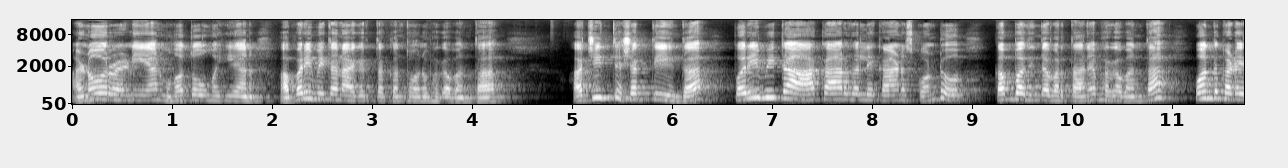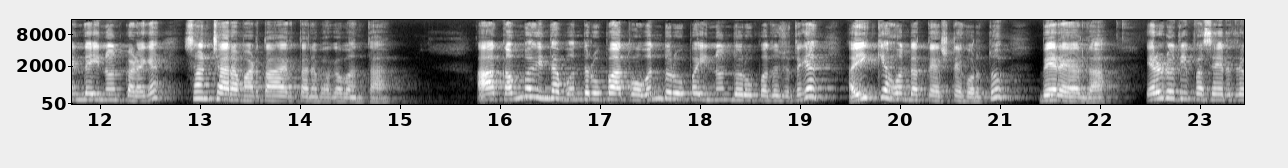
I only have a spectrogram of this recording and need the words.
ಅಣೋರಣೀಯನ್ ಮಹತೋ ಮಹಿಯನ್ ಅಪರಿಮಿತನಾಗಿರ್ತಕ್ಕಂಥವನು ಭಗವಂತ. ಅಚಿಂತ್ಯ ಶಕ್ತಿಯಿಂದ ಪರಿಮಿತ ಆಕಾರದಲ್ಲಿ ಕಾಣಿಸ್ಕೊಂಡು ಕಂಬದಿಂದ ಬರ್ತಾನೆ ಭಗವಂತ. ಒಂದು ಕಡೆಯಿಂದ ಇನ್ನೊಂದು ಕಡೆಗೆ ಸಂಚಾರ ಮಾಡ್ತಾ ಇರ್ತಾನೆ ಭಗವಂತ. ಆ ಕಂಬದಿಂದ ಒಂದು ರೂಪ ಅಥವಾ ಒಂದು ರೂಪ ಇನ್ನೊಂದು ರೂಪದ ಜೊತೆಗೆ ಐಕ್ಯ ಹೊಂದತ್ತೆ ಅಷ್ಟೇ ಹೊರತು ಬೇರೆ ಅಲ್ಲ. ಎರಡು ದೀಪ ಸೇರಿದ್ರೆ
